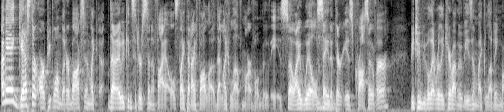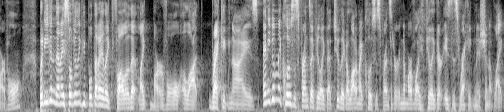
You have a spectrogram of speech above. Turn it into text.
I mean, I guess there are people on Letterboxd and like that I would consider cinephiles, like that I follow that like love Marvel movies. So I will say Mm-hmm. that there is crossover between people that really care about movies and like loving Marvel. But even then, I still feel like people that I like follow that like Marvel a lot recognize, and even my closest friends, I feel like that too. Like a lot of my closest friends that are into Marvel, I feel like there is this recognition of like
